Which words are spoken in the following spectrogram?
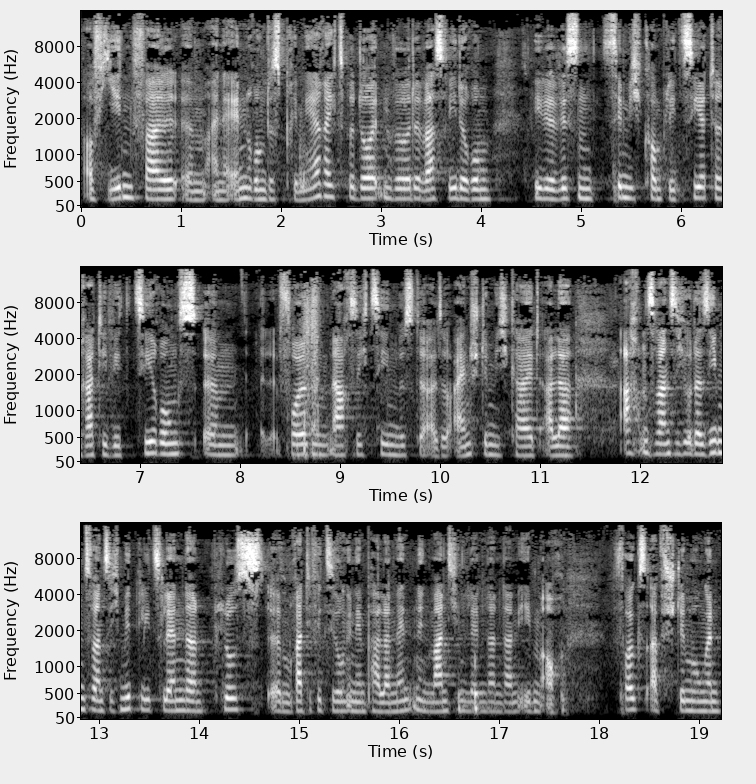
auf jeden Fall ähm, eine Änderung des Primärrechts bedeuten würde, was wiederum wie wir wissen, ziemlich komplizierte Ratifizierungsfolgen ähm, nach sich ziehen müsste, also Einstimmigkeit aller 28 oder 27 Mitgliedsländern plus ähm, Ratifizierung in den Parlamenten, in manchen Ländern dann eben auch Volksabstimmungen,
